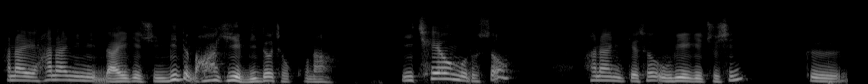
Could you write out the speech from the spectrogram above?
하나의 하나님이 나에게 주신 믿음, 아, 이게 믿어졌구나. 이 체험으로서 하나님께서 우리에게 주신 그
